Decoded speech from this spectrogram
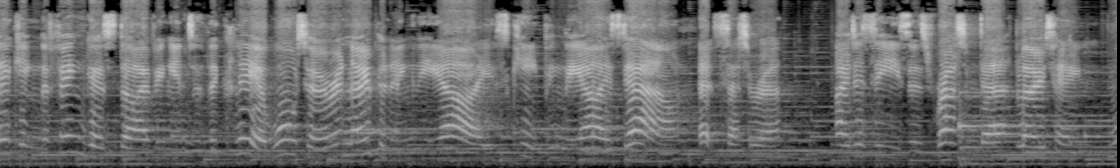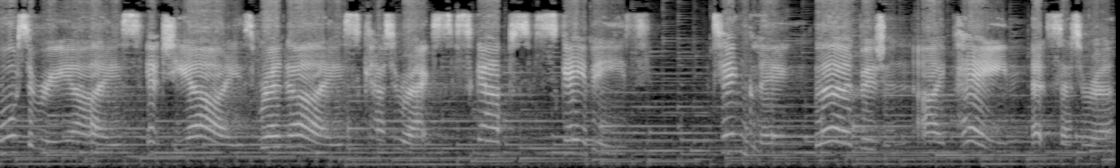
licking the fingers, diving into the clear water and opening the eyes, keeping the eyes down, etc. Eye diseases, rotunda, bloating, watery eyes, itchy eyes, red eyes, cataracts, scabs, scabies, tingling, blurred vision, eye pain, etc.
